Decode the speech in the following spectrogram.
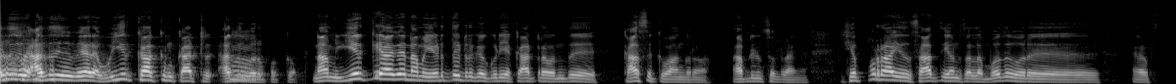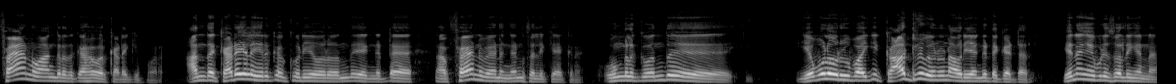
அது அது வேற உயிர் காக்கும் காற்று அது ஒரு பக்கம். நாம் இயற்கையாக நம்ம எடுத்துட்டு இருக்கக்கூடிய காற்றை வந்து காசுக்கு வாங்குறோம் அப்படின்னு சொல்றாங்க. எப்படா இது சாத்தியம்னு சொல்லும்போது ஒரு ஃபேன் வாங்குறதுக்காக ஒரு கடைக்கு போகிறேன் அந்த கடையில் இருக்கக்கூடியவர் வந்து எங்கிட்ட நான் ஃபேன் வேணுங்கன்னு சொல்லி கேட்குறேன் உங்களுக்கு வந்து எவ்வளோ ரூபாய்க்கு காற்று வேணும்னு அவர் என்கிட்ட கேட்டார். என்னங்க இப்படி சொல்கிறீங்கன்னா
